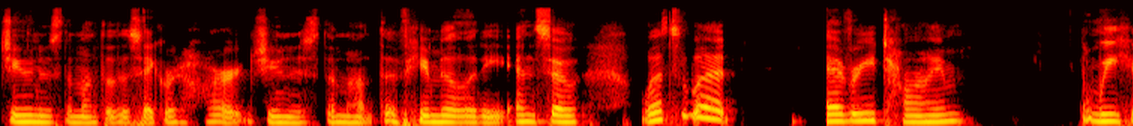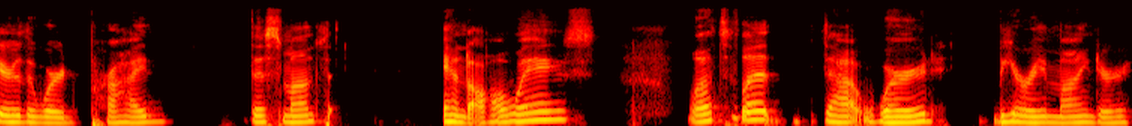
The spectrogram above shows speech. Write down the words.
June is the month of the Sacred Heart. June is the month of humility. And so let's let every time we hear the word pride this month and always, let's let that word be a reminder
